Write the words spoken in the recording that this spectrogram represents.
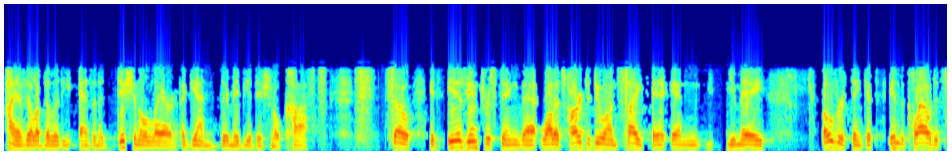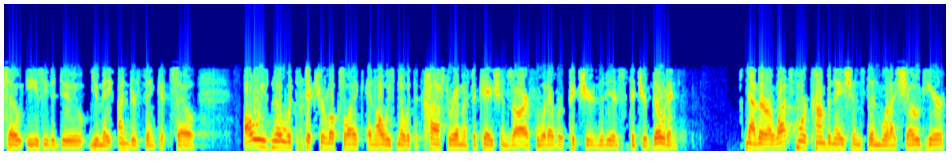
high availability as an additional layer, again, there may be additional costs. So it is interesting that while it's hard to do on site and you may overthink it, in the cloud it's so easy to do, you may underthink it. So always know what the picture looks like and always know what the cost ramifications are for whatever picture that is that you're building. Now, there are lots more combinations than what I showed here.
